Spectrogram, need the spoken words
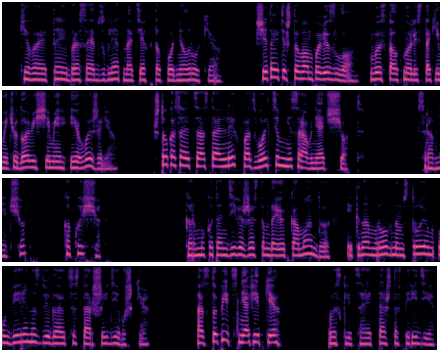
— кивает та и бросает взгляд на тех, кто поднял руки. «Считайте, что вам повезло. Вы столкнулись с такими чудовищами и выжили. Что касается остальных, позвольте мне сравнять счет. «Сравнять счет? Какой счет? Кормука Тандиви жестом дает команду, и к нам ровным строем уверенно сдвигаются старшие девушки. «Отступить, неофитки!» — восклицает та, что впереди.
